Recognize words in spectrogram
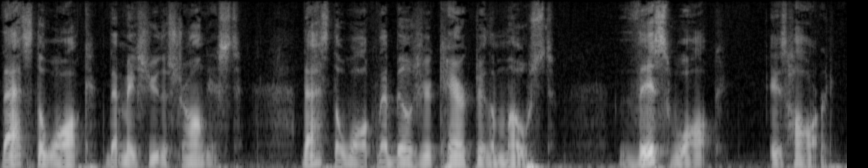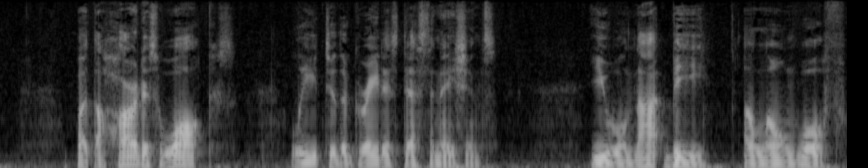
That's the walk that makes you the strongest. That's the walk that builds your character the most. This walk is hard, but the hardest walks lead to the greatest destinations. You will not be a lone wolf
